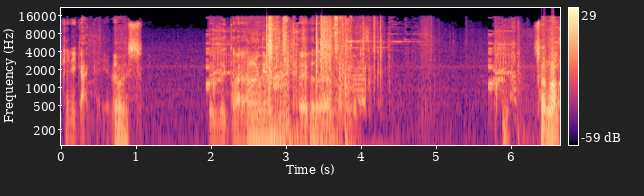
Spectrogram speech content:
Can you gank any of them? Nice. There's a guy over there. Sound like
